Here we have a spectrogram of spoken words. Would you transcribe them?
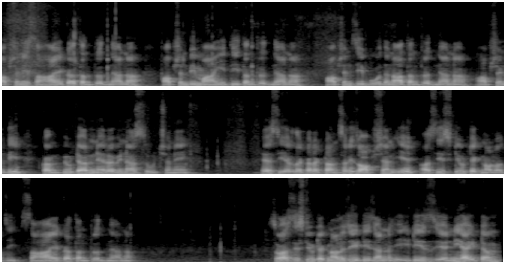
ಆಪ್ಷನ್ ಎ, ಸಹಾಯಕ ತಂತ್ರಜ್ಞಾನ. ಆಪ್ಷನ್ ಬಿ, ಮಾಹಿತಿ ತಂತ್ರಜ್ಞಾನ. ಆಪ್ಷನ್ ಸಿ, ಬೋಧನಾ ತಂತ್ರಜ್ಞಾನ. ಆಪ್ಷನ್ ಡಿ, ಕಂಪ್ಯೂಟರ್ ನೆರವಿನ ಸೂಚನೆ. Yes, here the correct answer is option A, assistive technology. ಸಹಾಯಕ ತಂತ್ರಜ್ಞಾನ. So assistive technology it is an it is any item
